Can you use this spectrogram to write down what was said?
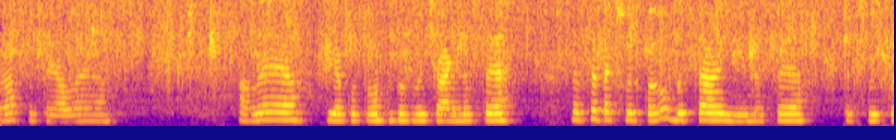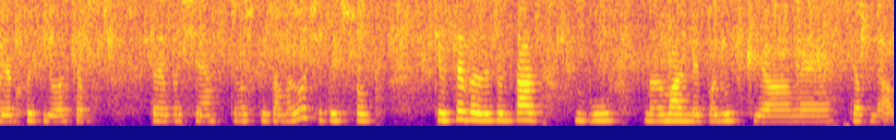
красити, але, але як ото зазвичай не все, не все так швидко робиться і не все так швидко, як хотілося б. Треба ще трошки заморочитись, щоб кінцевий результат був нормальний по-людськи, а не тяп-ляп,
